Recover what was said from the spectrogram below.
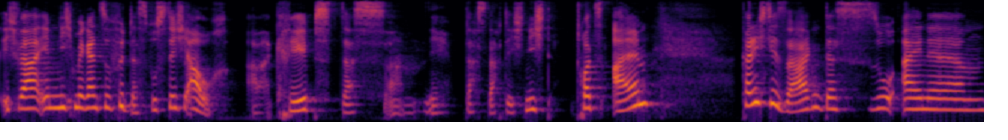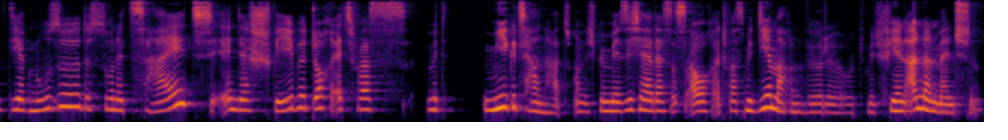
ich war eben nicht mehr ganz so fit, das wusste ich auch. Aber Krebs, das, ähm, nee, das dachte ich nicht. Trotz allem kann ich dir sagen, dass so eine ähm, Diagnose, dass so eine Zeit in der Schwebe doch etwas mit mir getan hat. Und ich bin mir sicher, dass es auch etwas mit dir machen würde und mit vielen anderen Menschen.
